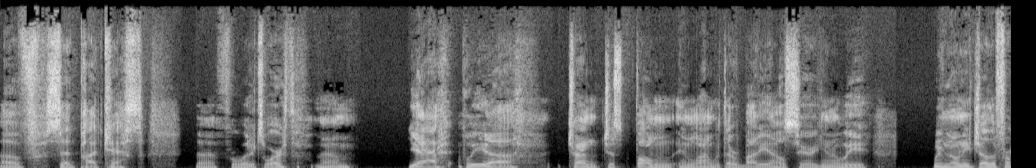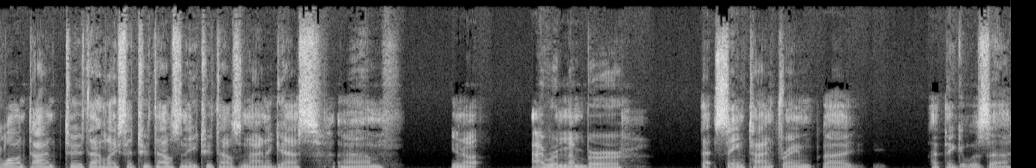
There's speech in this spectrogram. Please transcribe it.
of said podcast. for what it's worth, um, yeah, we uh trying to just fall in line with everybody else here. You know, we we've known each other for a long time. Like I said, two thousand eight, two thousand nine, I guess. Um, you know, I remember that same time frame. Uh, I think it was uh,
